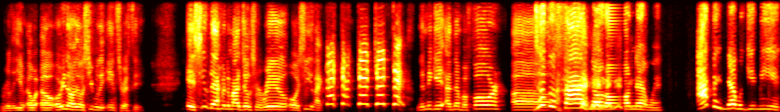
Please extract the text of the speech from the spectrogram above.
really or, or, or, you know is she really interested is she laughing at my jokes for real or is she like let me get a number four uh Just a side note on, on that one. I think that would get me in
